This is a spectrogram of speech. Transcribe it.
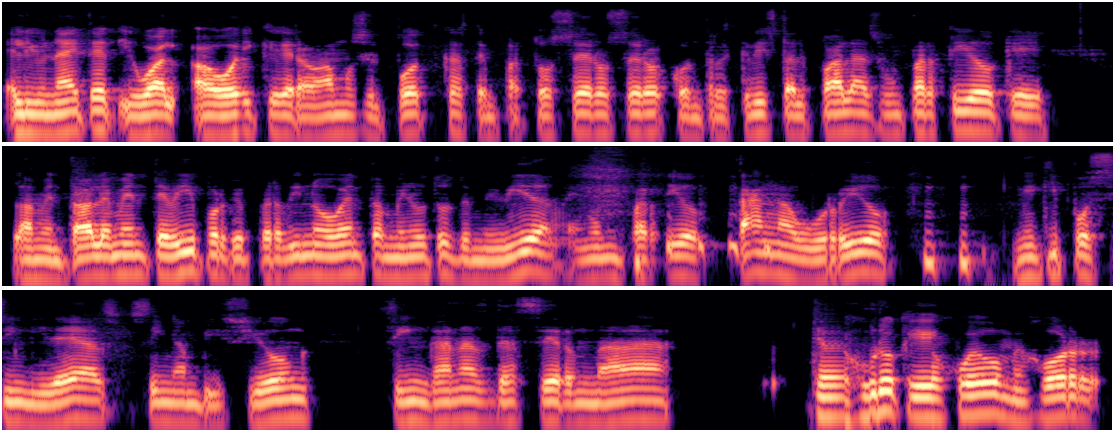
El United, igual a hoy que grabamos el podcast, empató 0-0 contra el Crystal Palace, un partido que lamentablemente vi porque perdí 90 minutos de mi vida en un partido tan aburrido, un equipo sin ideas, sin ambición, sin ganas de hacer nada. Te juro que yo juego mejor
